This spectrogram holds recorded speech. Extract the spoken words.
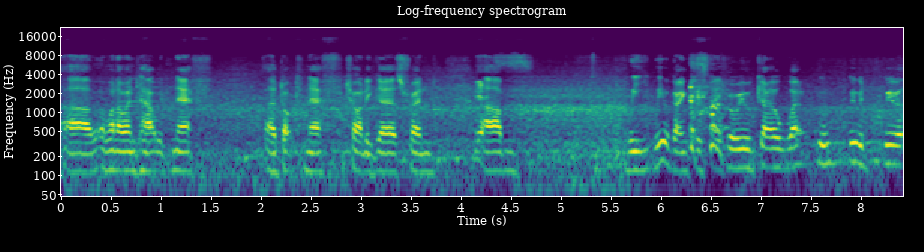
Uh, and when I went out with Neff, uh, Dr. Neff, Charlie Gurr's friend, um, we we were going to the stage where we would go. away- We would we were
